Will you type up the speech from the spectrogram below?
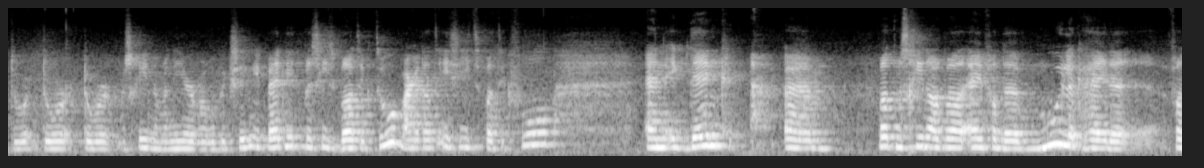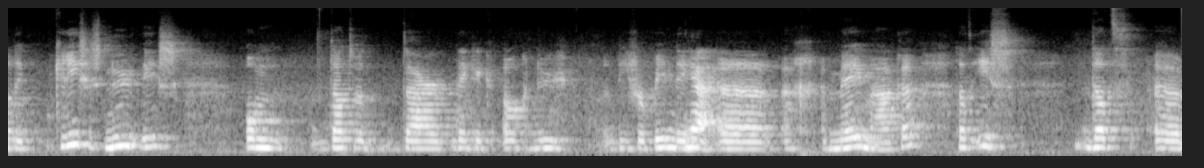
door, door, door misschien de manier waarop ik zing. Ik weet niet precies wat ik doe, maar dat is iets wat ik voel. En ik denk, ehm, wat misschien ook wel een van de moeilijkheden van de crisis nu is, omdat we daar denk ik ook nu die verbinding Ja. eh, meemaken, dat is dat ehm,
